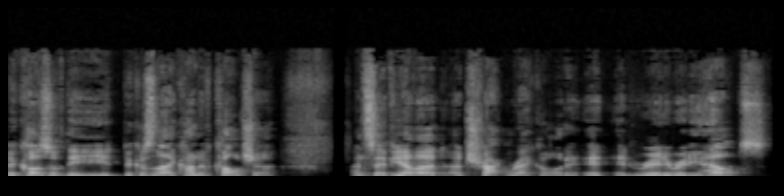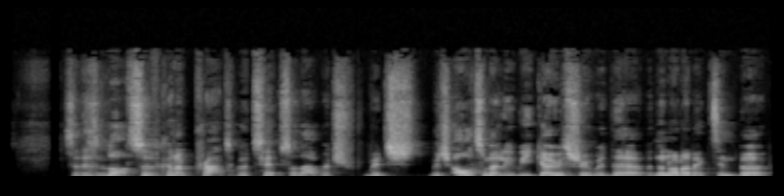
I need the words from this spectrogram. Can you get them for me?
because of the because of that kind of culture. And so if you have a, a track record, it, it really really helps. So there's lots of kind of practical tips like that, which which which ultimately we go through with the with the not a victim book.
